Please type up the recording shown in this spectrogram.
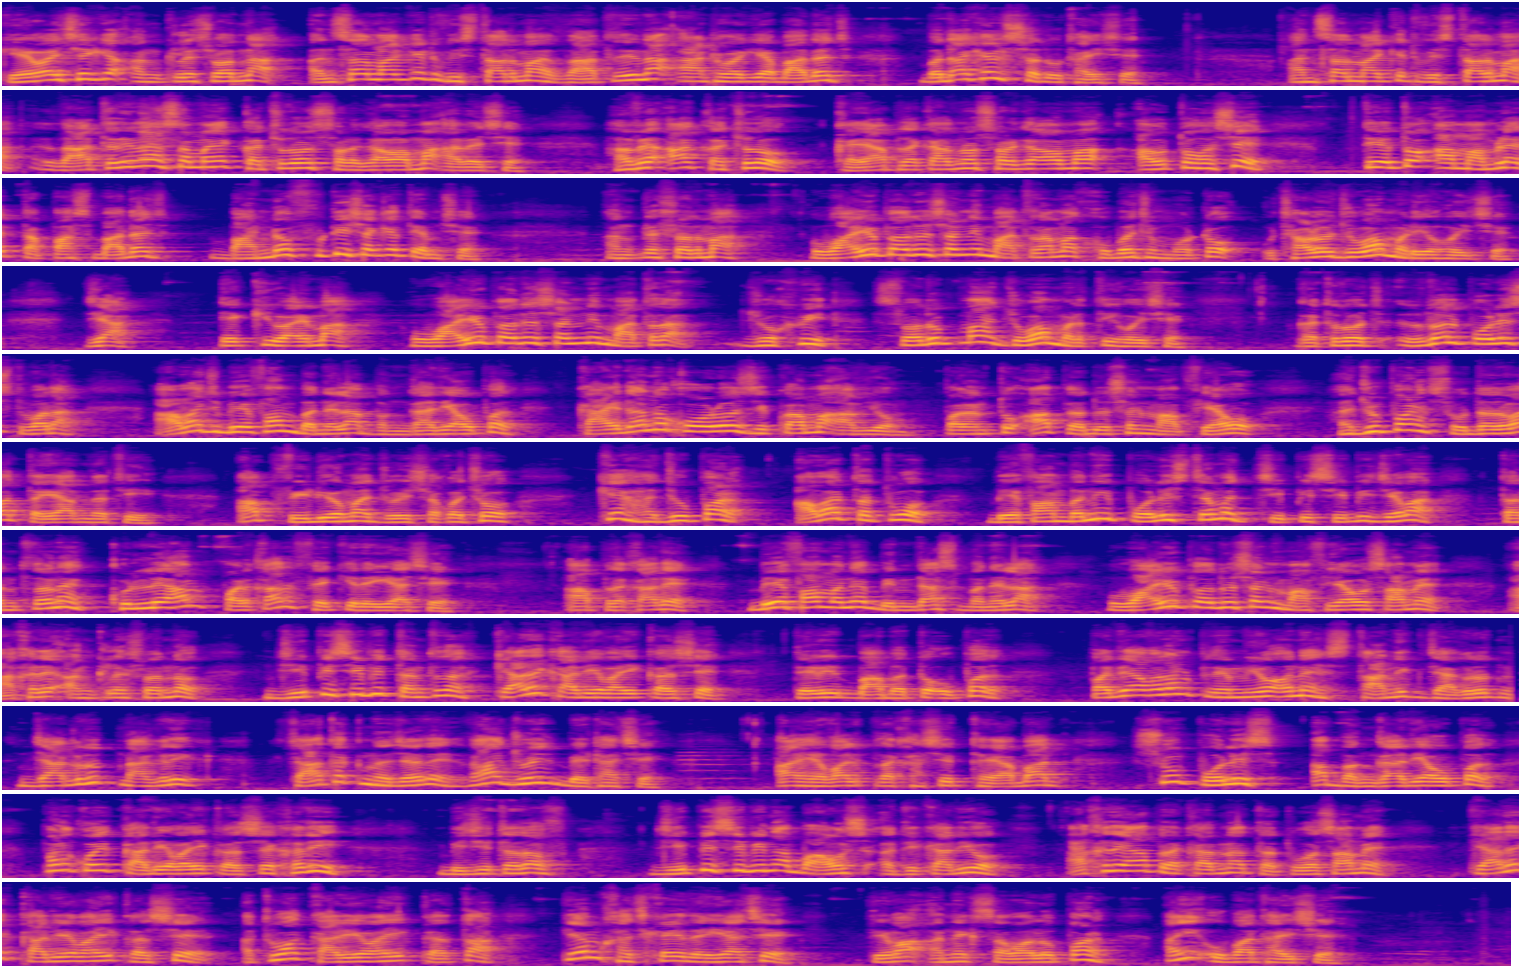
કહેવાય છે કે અંકલેશ્વરના અંસાર માર્કેટ વિસ્તારમાં રાત્રિના આઠ વાગ્યા બાદ જ બધા ખેલ શરૂ થાય છે. અંસાર માર્કેટ વિસ્તારમાં રાત્રિના સમયે કચરો સળગાવવામાં આવે છે. હવે આ કચરો કયા પ્રકારનો સળગાવવામાં આવતો હશે તે તો આ મામલે તપાસ બાદ જ ભાંડો ફૂટી શકે તેમ છે. અંકલેશ્વરમાં વાયુ પ્રદૂષણની માત્રામાં ખૂબ જ મોટો ઉછાળો જોવા મળ્યો હોય છે. જ્યાં એક્યુઆઈમાં વાયુ પ્રદૂષણની માત્રા જોખમી સ્વરૂપમાં જોવા મળતી હોય છે. ગતરોજ રૂરલ પોલીસ દ્વારા આવા જ બેફામ બનેલા ભંગારિયા ઉપર કાયદાનો કોરડો ઝીકવામાં આવ્યો, પરંતુ આ પ્રદૂષણ માફિયાઓ હજુ પણ સુધરવા તૈયાર નથી. આપ વિડીયોમાં જોઈ શકો છો કે હજુ પણ આવા તત્વો બેફામ બની પોલીસ તેમજ જીપીસીબી જેવા તંત્રને ખુલ્લેઆમ પડકાર ફેંકી રહ્યા છે. આ પ્રકારે બેફામ અને બિંદાસ બનેલા વાયુ પ્રદૂષણ માફિયાઓ સામે આખરે અંકલેશ્વરનો જીપીસીબી તંત્ર ક્યારે કાર્યવાહી કરશે તેવી બાબતો ઉપર પર્યાવરણ પ્રેમીઓ અને સ્થાનિક જાગૃત જાગૃત નાગરિક ચાતક નજરે રાહ જોઈ બેઠા છે. આ અહેવાલ પ્રકાશિત થયા બાદ શું પોલીસ આ બંગારિયા ઉપર પણ કોઈ કાર્યવાહી કરશે ખરી? બીજી તરફ, જીપીસીબીના બાહોશ અધિકારીઓ આખરે આ પ્રકારના તત્વો સામે ક્યારે કાર્યવાહી કરશે અથવા કાર્યવાહી કરતા કેમ ખચકાઈ રહ્યા છે તેવા અનેક સવાલો પણ અહીં ઊભા થાય છે.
